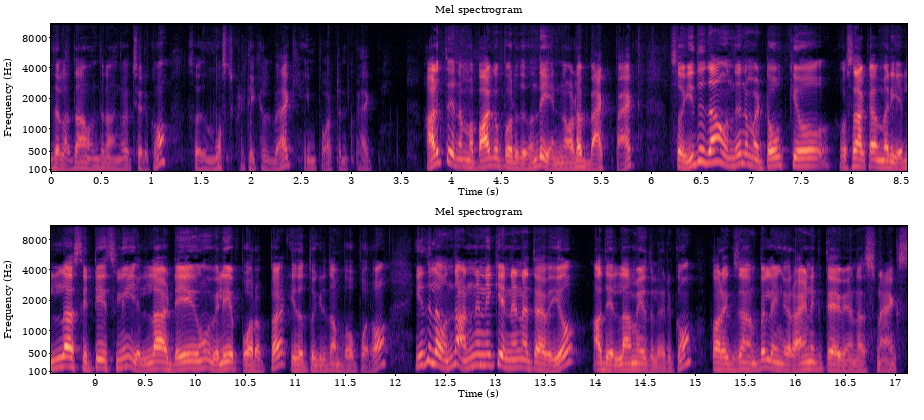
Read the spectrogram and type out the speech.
இதில் தான் வந்து நாங்கள் வச்சுருக்கோம். ஸோ இது most critical bag important bag அடுத்து நம்ம பார்க்க போகிறது வந்து என்னோட பேக் பேக் ஸோ இதுதான் வந்து நம்ம டோக்கியோ ஒசாக்கா மாதிரி எல்லா சிட்டிஸ்லையும் எல்லா டேவும் வெளியே போகிறப்ப இதை தூக்கிட்டு தான் போக போகிறோம் இதில் வந்து அன்னன்னைக்கு என்னென்ன தேவையோ அது எல்லாமே இதில் இருக்கும். ஃபார் எக்ஸாம்பிள் எங்கள் ராயனுக்கு தேவையான ஸ்நாக்ஸ்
